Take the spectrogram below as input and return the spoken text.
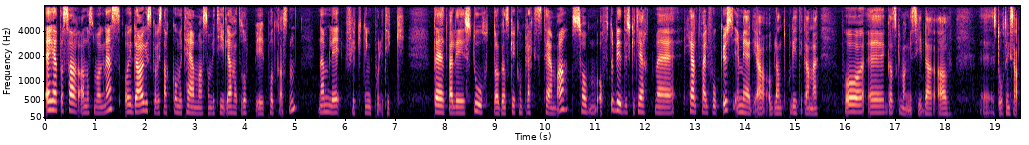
Jeg heter Sara Andersen Vågnes, og i dag skal vi snakke om et tema som vi tidligere har tatt opp i podkasten, nemlig flyktningpolitikk. Det er et veldig stort og ganske komplekst tema som ofte blir diskutert med helt feil fokus i media og blant politikerne på eh, ganske mange sider av Eh, stortingssal.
